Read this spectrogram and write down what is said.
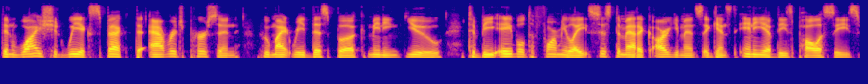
then why should we expect the average person who might read this book, meaning you, to be able to formulate systematic arguments against any of these policies?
